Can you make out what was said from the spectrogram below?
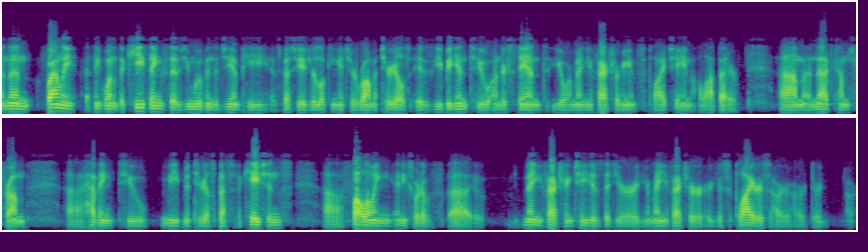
And then finally, I think one of the key things that as you move into GMP, especially as you're looking at your raw materials, is you begin to understand your manufacturing and supply chain a lot better. Um, and that comes from uh, having to meet material specifications, uh, following any sort of uh, manufacturing changes that your, your manufacturer or your suppliers are, are, are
